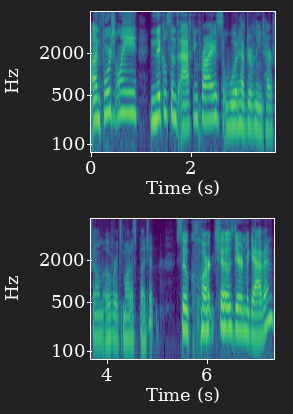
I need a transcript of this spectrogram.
Unfortunately, Nicholson's asking price would have driven the entire film over its modest budget. So Clark chose Darren McGavin.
